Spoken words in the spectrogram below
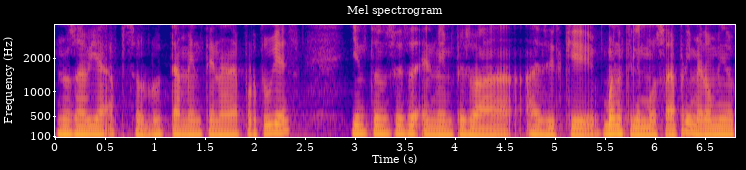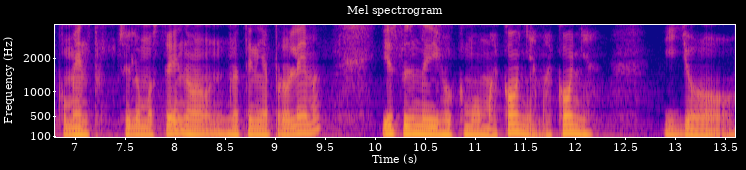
No sabía absolutamente nada de portugués. Y entonces él me empezó a, decir que, bueno, que le mostrara primero mi documento. Se lo mostré, no, no tenía problema. Y después me dijo como macoña, macoña. Y yo,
